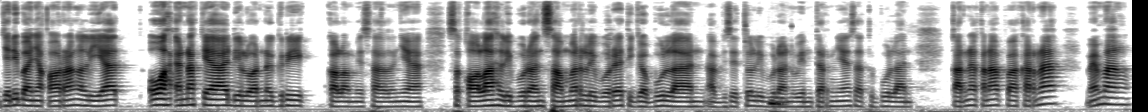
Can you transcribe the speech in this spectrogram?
jadi banyak orang ngelihat wah enak ya di luar negeri. Kalau misalnya sekolah liburan summer liburnya tiga bulan habis itu liburan winternya satu bulan. Karena kenapa? Karena memang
